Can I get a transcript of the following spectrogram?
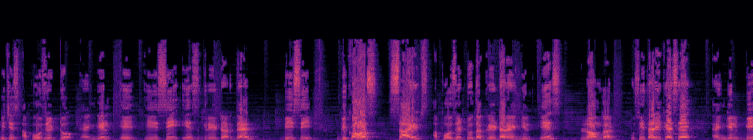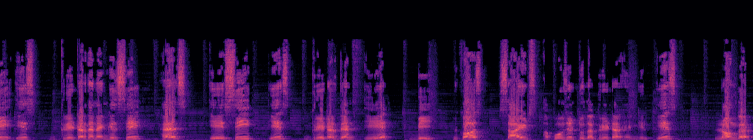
which is opposite to angle A A C is greater than B C because sides opposite to the greater angle is longer उसी तरीके से angle B is greater than angle C hence A C is greater than A B because sides opposite to the greater angle is longer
